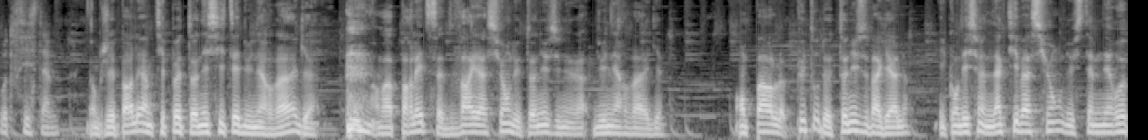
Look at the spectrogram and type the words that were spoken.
votre système. Donc j'ai parlé un petit peu de tonicité du nerf vague. On va parler de cette variation du tonus du nerf vague. On parle plutôt de tonus vagal. Il conditionne l'activation du système nerveux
